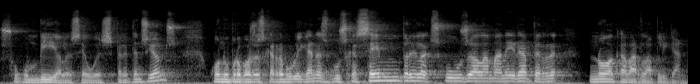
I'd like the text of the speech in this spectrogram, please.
sucumbir a les seues pretensions, quan ho proposa Esquerra Republicana es busca sempre l'excusa, la manera per no acabar-la aplicant.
